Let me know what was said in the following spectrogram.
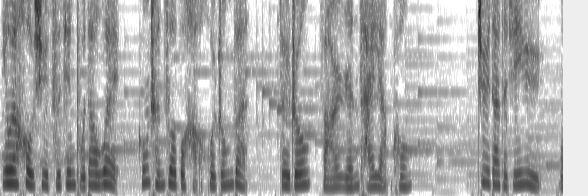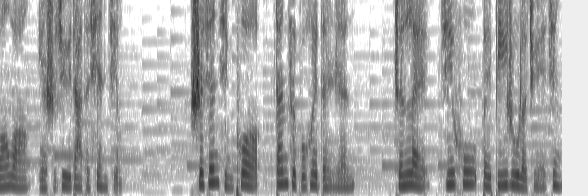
因为后续资金不到位，工程做不好或中断，最终反而人财两空。巨大的机遇往往也是巨大的陷阱。时间紧迫，单子不会等人，陈磊几乎被逼入了绝境。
